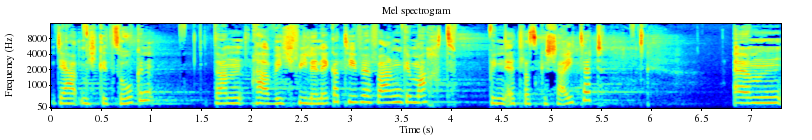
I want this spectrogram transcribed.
Der hat mich gezogen. Dann habe ich viele negative Erfahrungen gemacht, bin etwas gescheitert. Ähm,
